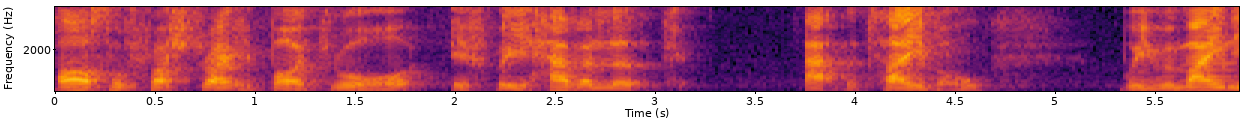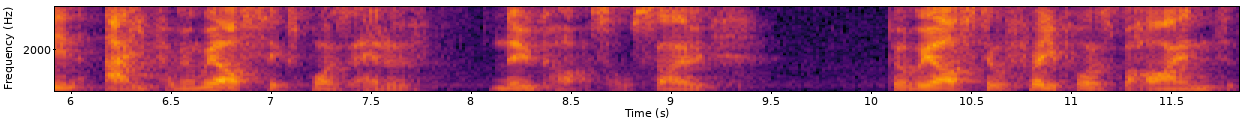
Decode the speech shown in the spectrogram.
Arsenal frustrated by draw. If we have a look at the table, we remain in eighth. I mean, we are six points ahead of Newcastle, so but we are still three points behind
